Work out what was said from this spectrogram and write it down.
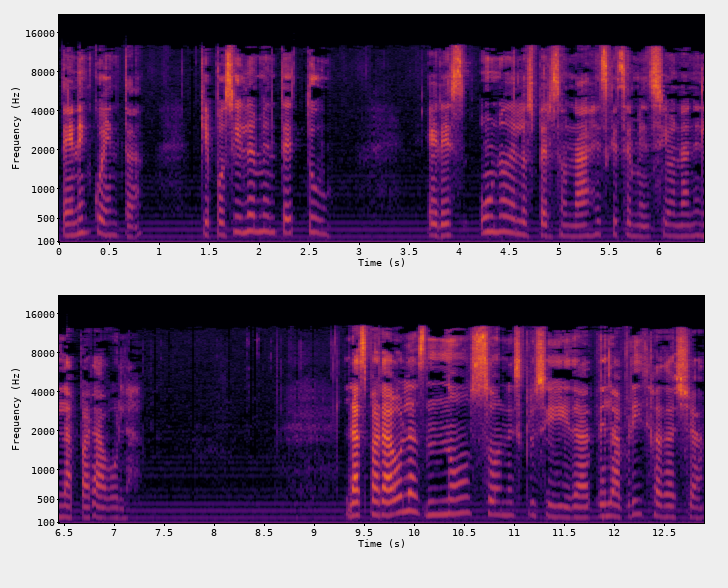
Ten en cuenta que posiblemente tú eres uno de los personajes que se mencionan en la parábola. Las parábolas no son exclusividad de la Brit Hadashah,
